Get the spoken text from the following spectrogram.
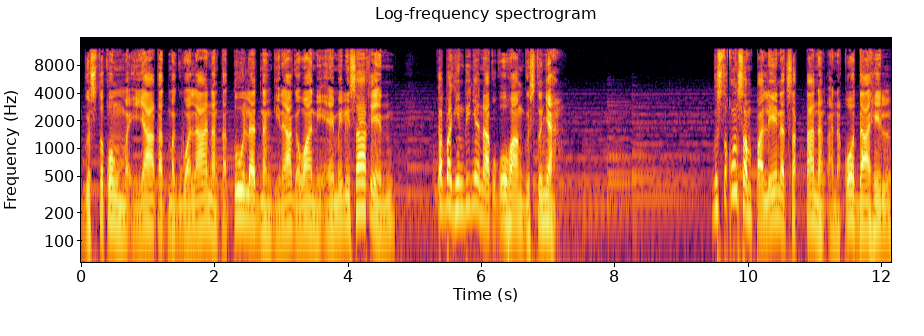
Gusto kong maiyak at magwala ng katulad ng ginagawa ni Emily sa akin kapag hindi niya nakukuha ang gusto niya. Gusto kong sampalin at saktan ng anak ko dahil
